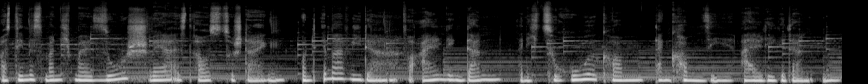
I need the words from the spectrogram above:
aus dem es manchmal so schwer ist auszusteigen. Und immer wieder, vor allen Dingen dann, wenn ich zur Ruhe komme, dann kommen sie, all die Gedanken.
